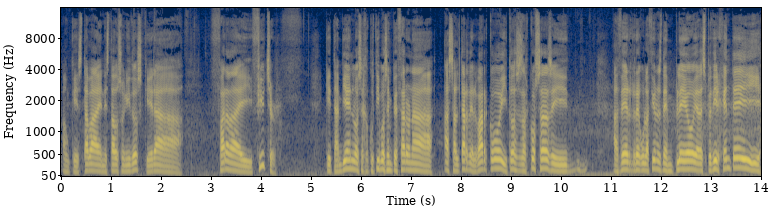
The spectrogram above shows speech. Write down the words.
aunque estaba en Estados Unidos, que era Faraday Future, que también los ejecutivos empezaron a, saltar del barco y todas esas cosas y hacer regulaciones de empleo y a despedir gente y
